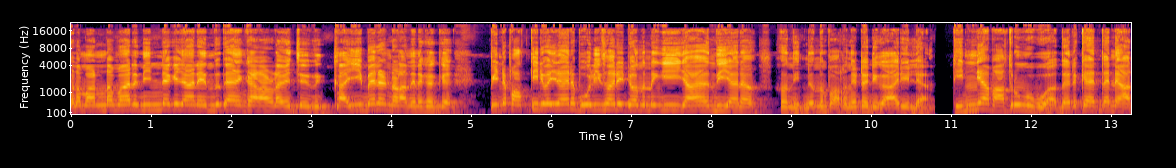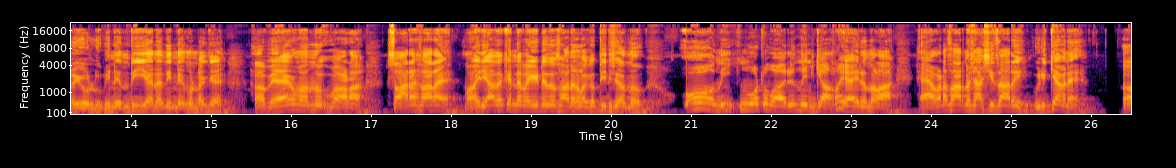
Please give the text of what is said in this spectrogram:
എടാ മണ്ടന്മാരെ നിന്നൊക്കെ ഞാൻ എന്ത് തേങ്ങാണ് അവിടെ വെച്ചത്? കൈബലുണ്ടടാ നിനക്കൊക്കെ? പിന്നെ പത്ത് ഇരുപതിനായിരം പോലീസുകാരായിട്ട് വന്നിട്ടുണ്ടെങ്കിൽ ഞാൻ എന്ത് ചെയ്യാനാ? നിന്നൊന്നും പറഞ്ഞിട്ടൊരു കാര്യമില്ല. തിന്നാ ബാത്റൂമിൽ പോവുക അതൊക്കെ തന്നെ അറിയുള്ളൂ. പിന്നെ എന്ത് ചെയ്യാനാ നിന്നെ കൊണ്ടൊക്കെ? ആ വേഗം വന്ന് വാടാ. സാറേ സാറേ മര്യാദയ്ക്ക് എന്നെ റൈഡ് ചെയ്ത സാധനങ്ങളൊക്കെ തിരിച്ചു തന്നു? ഓ നീ ഇങ്ങോട്ട് വരുമെന്ന് എനിക്ക് അറിയായിരുന്നോടാ. എവിടെ സാറിന്റെ ശശി സാറ്? വിളിക്കാവനെ ആ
